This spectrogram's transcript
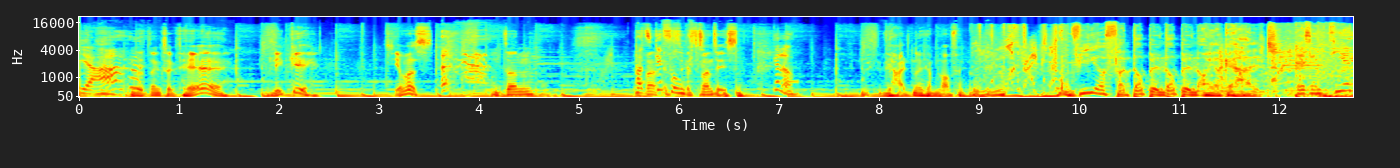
Ja. und hat dann gesagt, hey, Licky, servus. Und dann Hat's gefunkt. jetzt waren sie essen. Genau. Wir halten euch am Laufenden. Wir verdoppeln doppeln euer Gehalt. Präsentiert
